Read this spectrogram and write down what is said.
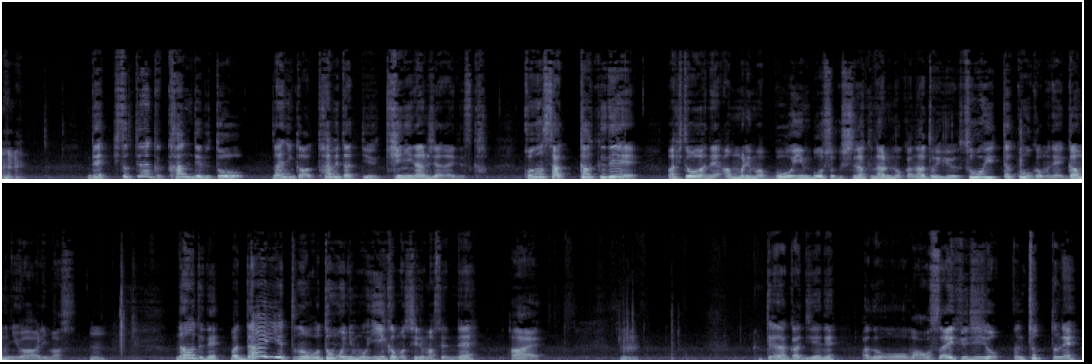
で人ってなんか噛んでると何かを食べたっていう気になるじゃないですか。この錯覚で、まあ、人はねあんまりまあ暴飲暴食しなくなるのかなというそういった効果もねガムにはあります、うん、なのでね、まあ、ダイエットのお供にもいいかもしれませんね。はい。うんってな感じでね、あのー、まあ、お財布事情、ちょっとね、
